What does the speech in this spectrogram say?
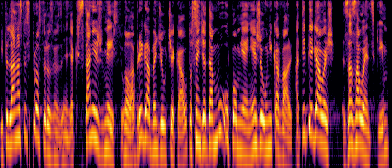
I to dla nas to jest proste rozwiązanie. Jak staniesz w miejscu, No. a Bryga będzie uciekał, to sędzia da mu upomnienie, że unika walki. A ty biegałeś za Załęckim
